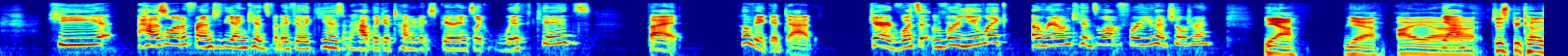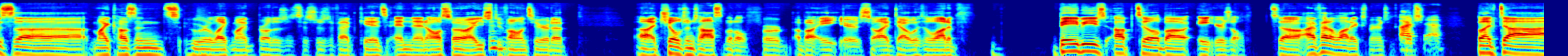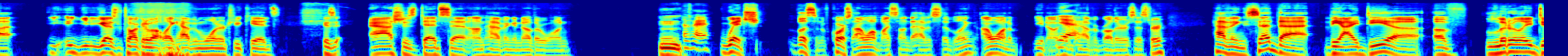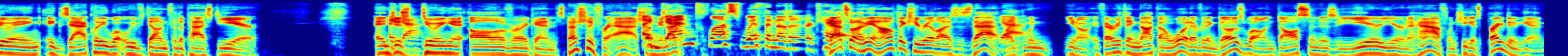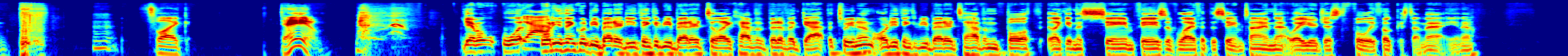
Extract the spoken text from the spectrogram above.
he has a lot of friends with young kids, but I feel like he hasn't had like a ton of experience like with kids. But he'll be a good dad. Jared, what's it? Were you like around kids a lot before you had children? Yeah. Yeah. I uh Yeah. just because uh my cousins who are like my brothers and sisters have had kids and then also I used to Mhm. volunteer at a uh children's hospital for about 8 years. So I dealt with a lot of babies up till about 8 years old. So I've had a lot of experience with kids. Gotcha. But uh you, you guys were talking about like having one or two kids cuz Ash is dead set on having another one. Okay. Which, listen, of course, I want my son to have a sibling. I want to, you know, him Yeah. to have a brother or sister. Having said that, the idea of literally doing exactly what we've done for the past year and just Again. doing it all over again, especially for Ash. I mean, I- Again, plus with another kid. that's what I mean. I don't think she realizes that. Like when, you know, if everything, knock on wood, everything goes well and Dawson is a year, year and a half when she gets pregnant again, pfft, Mhm. it's like, damn. Yeah, but what Yeah. what do you think would be better? Do you think it'd be better to like have a bit of a gap between them, or do you think it'd be better to have them both like in the same phase of life at the same time? That way, you're just fully focused on that. You know?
